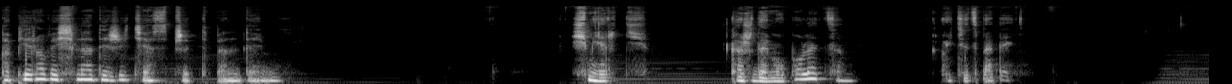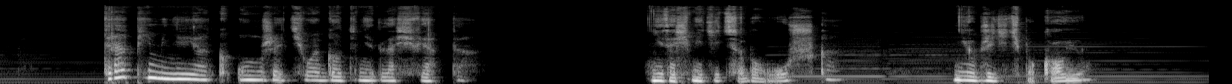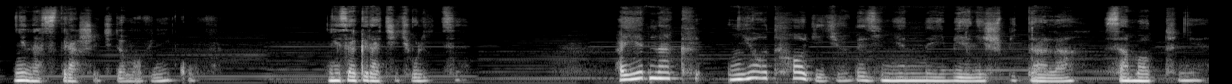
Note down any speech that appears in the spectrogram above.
Papierowe ślady życia sprzed pandemii. Śmierć. Każdemu polecam. Ojciec Badeń. Trapi mnie, jak umrzeć łagodnie dla świata. Nie zaśmiecić sobą łóżka, nie obrzydzić pokoju, nie nastraszyć domowników, nie zagracić ulicy, a jednak nie odchodzić w bezimiennej bieli szpitala samotnie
